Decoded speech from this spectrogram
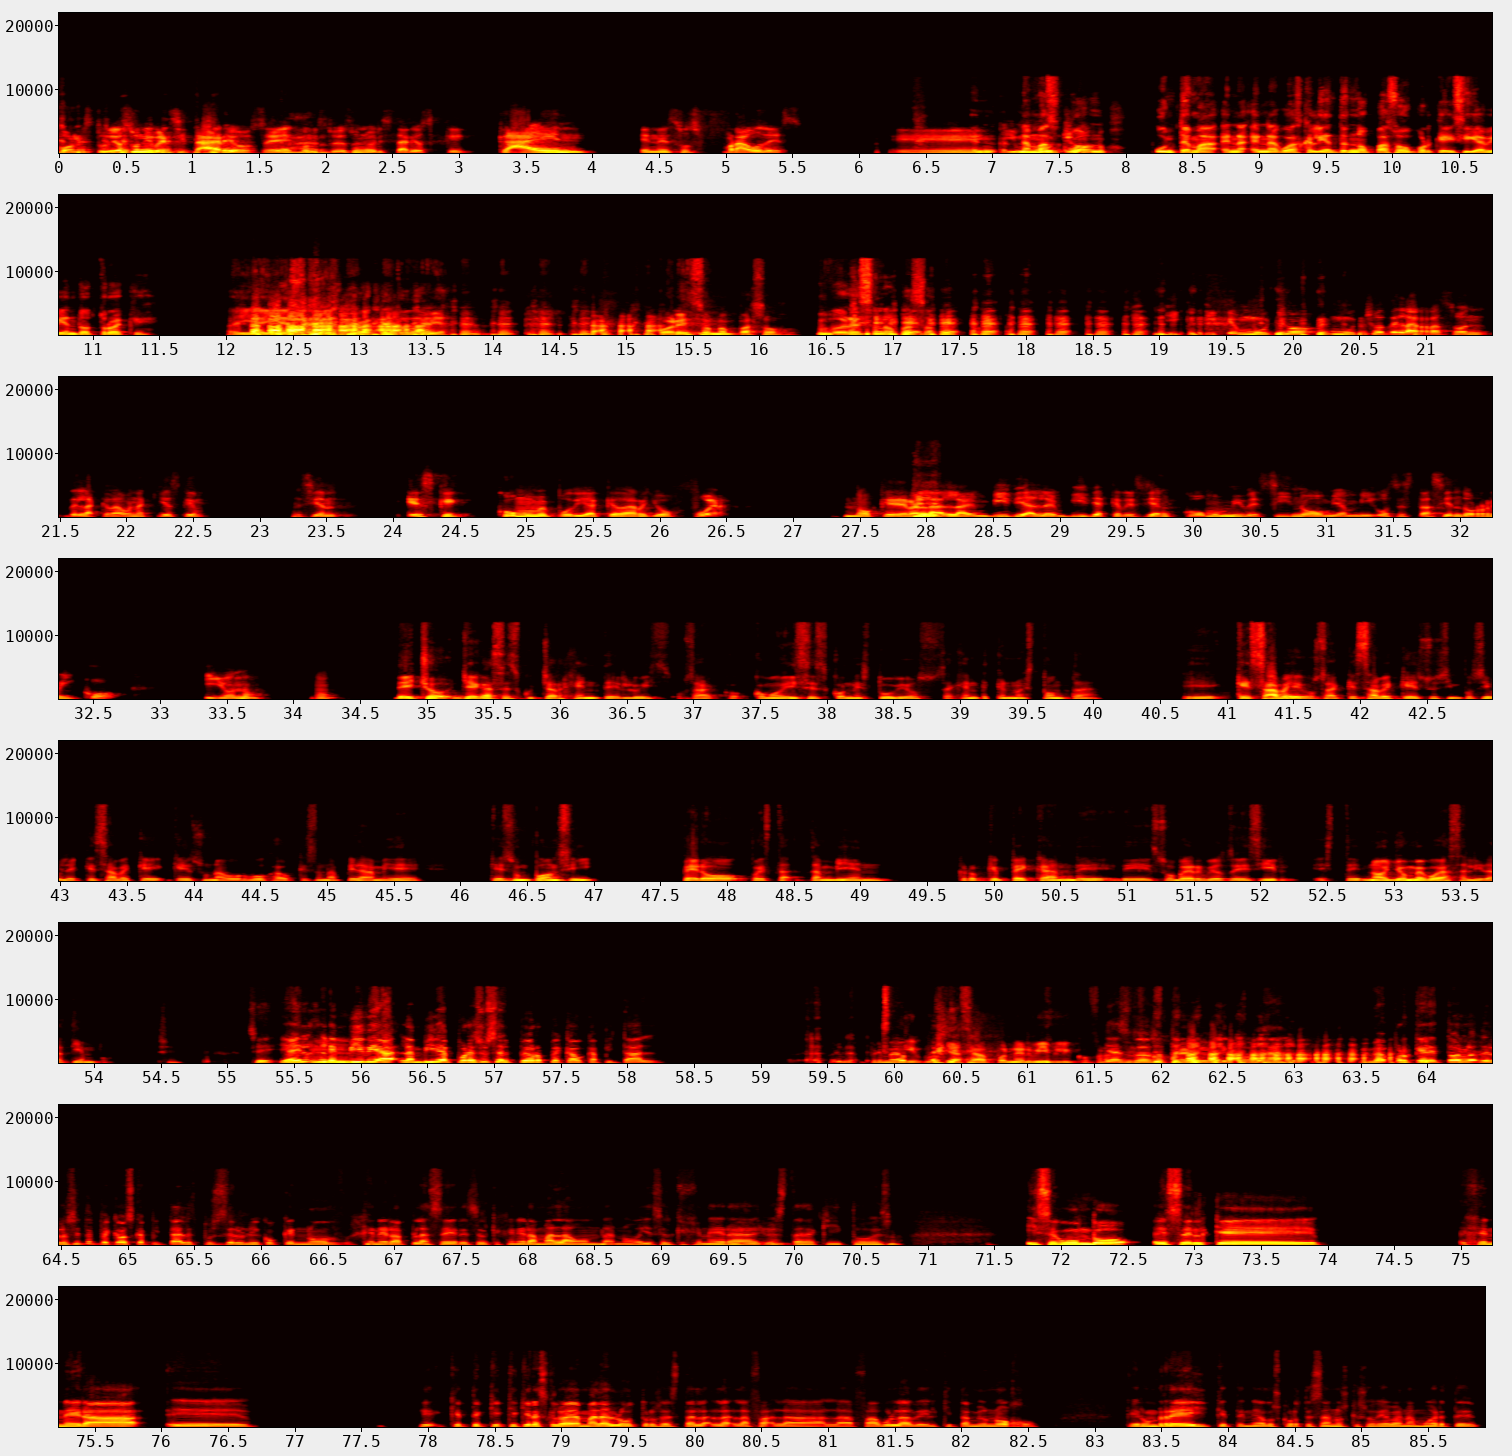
con estudios universitarios, ¿eh? Claro. Con estudios universitarios que caen en esos fraudes. Eh, en, y nada mucho... más un, un tema, en, en, Aguascalientes no pasó porque ahí sigue habiendo trueque. Ahí, ahí, es, ahí es trueque todavía. Por eso no pasó. Por eso no pasó. Y, y, y, que mucho, mucho de la razón de la que daban aquí es que decían, es que cómo me podía quedar yo fuera. ¿no? Que era la, la, envidia, la envidia que decían cómo mi vecino o mi amigo se está haciendo rico y yo no, ¿no? De hecho, llegas a escuchar gente, Luis, o sea, co como dices, con estudios, o sea, gente que no es tonta, eh, que sabe, o sea, que sabe que eso es imposible, que sabe que, que, es una burbuja o que es una pirámide, que es un Ponzi, pero pues también creo que pecan de, de, soberbios de decir, este, no, yo me voy a salir a tiempo. Sí. Sí, y ahí mm. la envidia, la envidia por eso es el peor pecado capital. Primero, sí, ya se va a poner bíblico, Francisco. Ya se va a poner bíblico. Ajá. Primero porque de todos de los siete pecados capitales, pues es el único que no genera placer, es el que genera mala onda, ¿no? Y es el que genera yo estar aquí y todo eso. Y segundo, es el que genera eh, que, que, te, que, que quieras que le vaya mal al otro. O sea, está la, la, la- la fábula del quítame un ojo, que era un rey que tenía dos cortesanos que se odiaban a muerte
